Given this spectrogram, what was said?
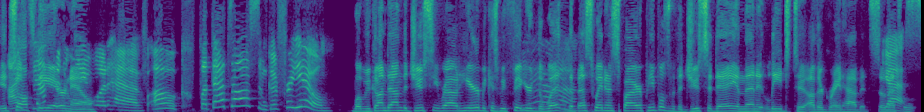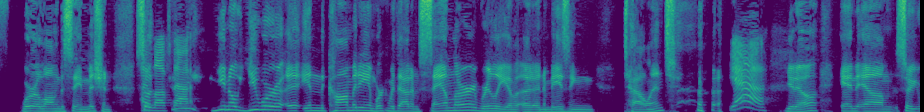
It's I off the air now. would have. Oh, but that's awesome. Good for you. Well, we've gone down the juicy route here because we figured the way, the best way to inspire people is with a juice a day, and then it leads to other great habits. So Yes. that's we're along the same mission. So I love that. me, you know, you were uh, in the comedy and working with Adam Sandler, really a, a- an amazing talent. Yeah. you know, and um, so you're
